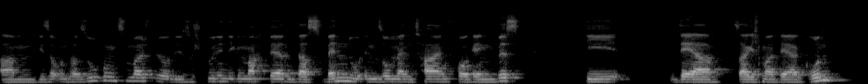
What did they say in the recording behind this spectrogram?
ähm, diese Untersuchungen zum Beispiel oder diese Studien, die gemacht werden, dass wenn du in so mentalen Vorgängen bist, die der, sage ich mal, der Grund,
